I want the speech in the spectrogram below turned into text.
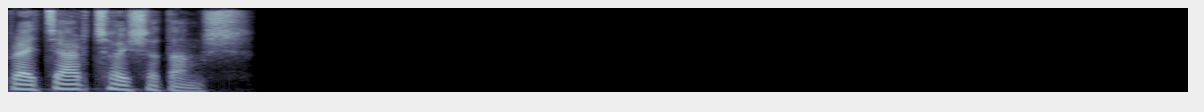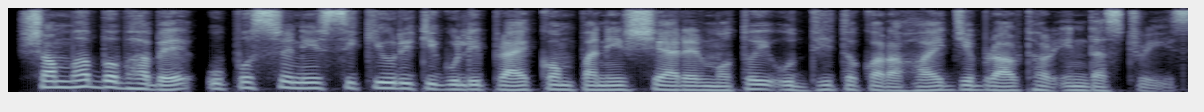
প্রায় চার, ছয় শতাংশ। সম্ভাব্যভাবে উপশ্রেণীর সিকিউরিটিগুলি প্রায় কোম্পানির শেয়ারের মতোই উদ্ধৃত করা হয় জিব্রাউথর ইন্ডাস্ট্রিজ।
